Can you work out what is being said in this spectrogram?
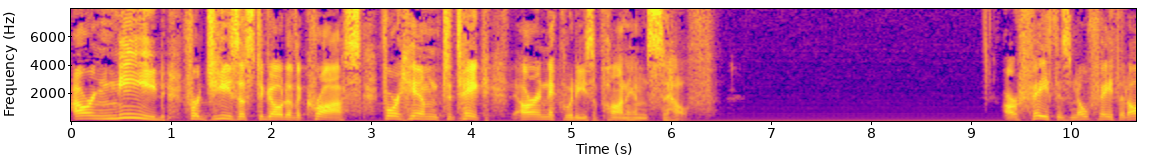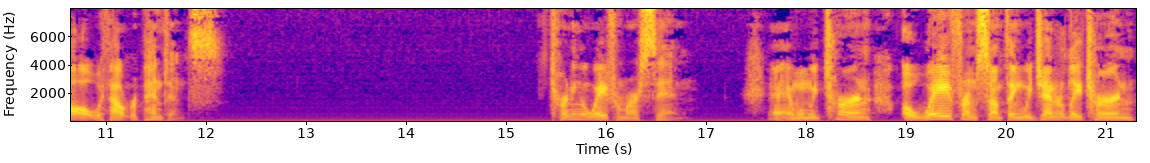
Our need for Jesus to go to the cross, for Him to take our iniquities upon Himself. Our faith is no faith at all without repentance. turning away from our sin. And when we turn away from something, we generally turn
